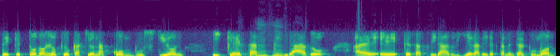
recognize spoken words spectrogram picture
de que todo lo que ocasiona combustión y que es aspirado, eh, que es aspirado y llega directamente al pulmón,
